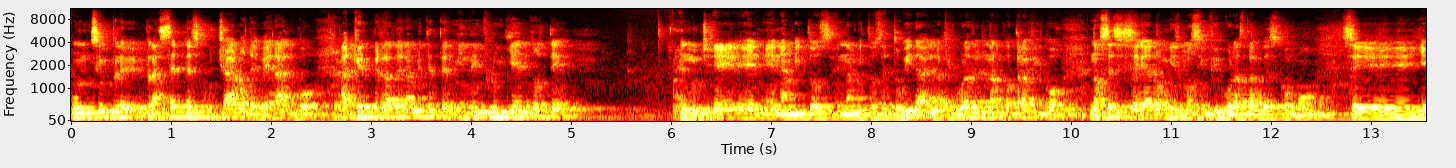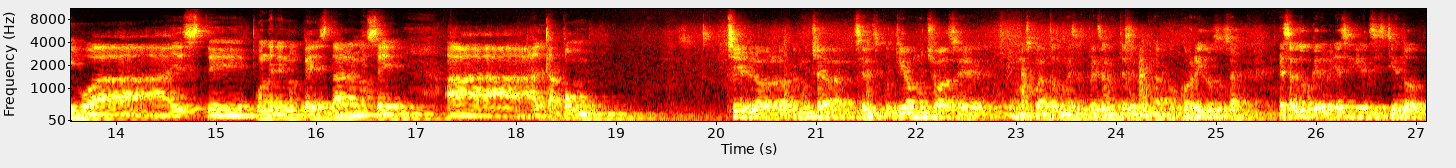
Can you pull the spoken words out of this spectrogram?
un simple placer de escuchar o de ver algo, a que verdaderamente termine influyéndote eh, en, ámbitos, en ámbitos de tu vida. La figura del narcotráfico, no sé si sería lo mismo sin figuras tal vez como se llegó a, este, poner en un pedestal, no sé, a, al Capón. Sí, lo, que mucha, se discutió mucho hace unos cuantos meses precisamente de los narcocorridos, o sea, es algo que debería seguir existiendo.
